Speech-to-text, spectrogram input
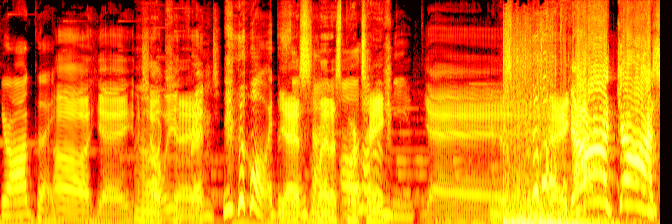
You're all good. Oh, yay. Shall we, friend? oh, at the Yes, same let time. us Oh, how partake. mean. Yay. In this wonderful cake. Ah, gosh!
